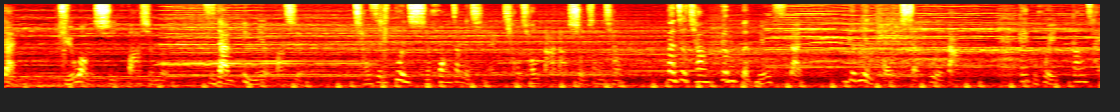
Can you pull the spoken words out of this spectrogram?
但绝望的事发生了，子弹并没有发射。强森顿时慌张了起来，敲敲打打手上的枪，但这枪根本没有子弹。一个念头闪过了大脑：该不会刚才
